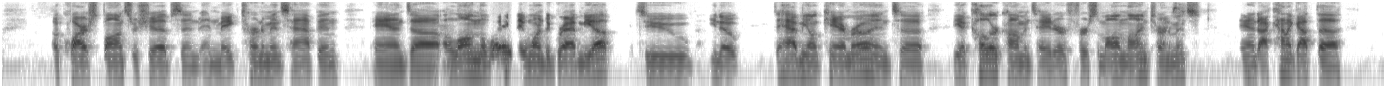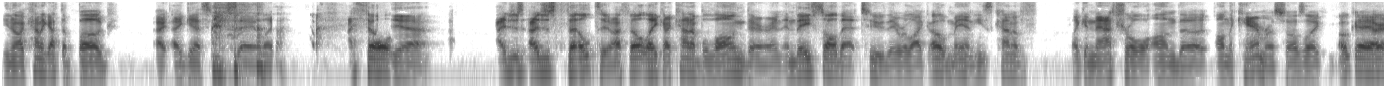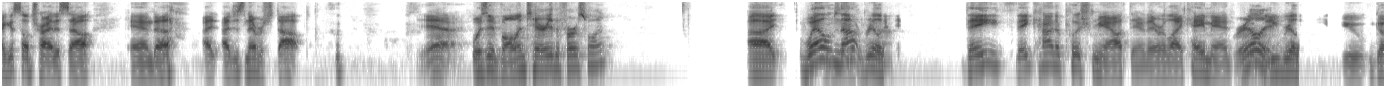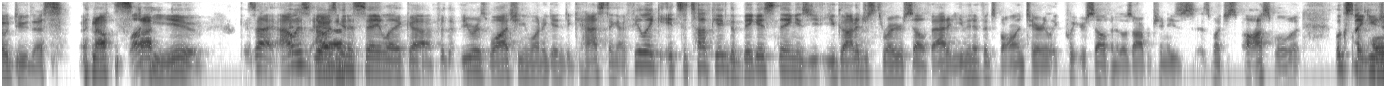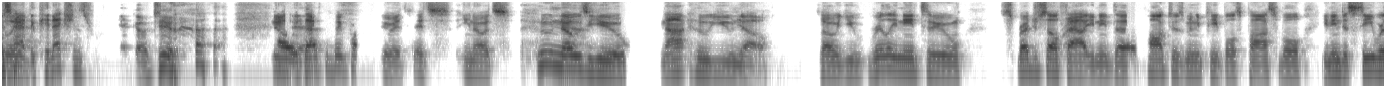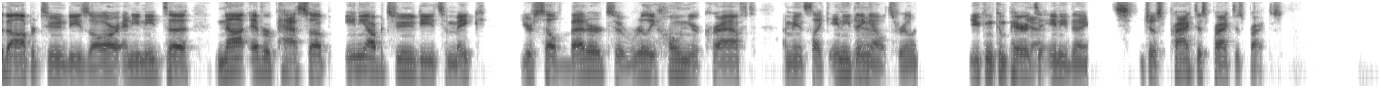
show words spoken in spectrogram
acquire sponsorships and and make tournaments happen. And uh, along the way, they wanted to grab me up to you know to have me on camera and to be a color commentator for some online tournaments and I kind of got the, you know, I kind of got the bug, I, I guess you'd say. like I felt, yeah, I just, I just felt it. I felt like I kind of belonged there, and and they saw that too. They were like, oh man, he's kind of like a natural on the on the camera. So I was like, okay, I guess I'll try this out, and uh, I, I just never stopped. yeah, was it voluntary the first one? Uh, well, not really. They they kind of pushed me out there. They were like, "Hey, man, really, we really you go do this. And I was lucky like, you. Because I, I was yeah. I was gonna say like uh, for the viewers watching, you want to get into casting. I feel like it's a tough gig. The biggest thing is you, you got to just throw yourself at it, even if it's voluntary. Like put yourself into those opportunities as much as possible. But looks like you totally. just had the connections from get go too. no, yeah. that's a big part too. It's it's you know it's who knows yeah. you, not who you know. So you really need to spread yourself out. You need to talk to as many people as possible. You need to see where the opportunities are, and you need to not ever pass up any opportunity to make yourself better, to really hone your craft. I mean, it's like anything yeah. else, really. You can compare it yeah. to anything. It's just practice, practice, practice.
